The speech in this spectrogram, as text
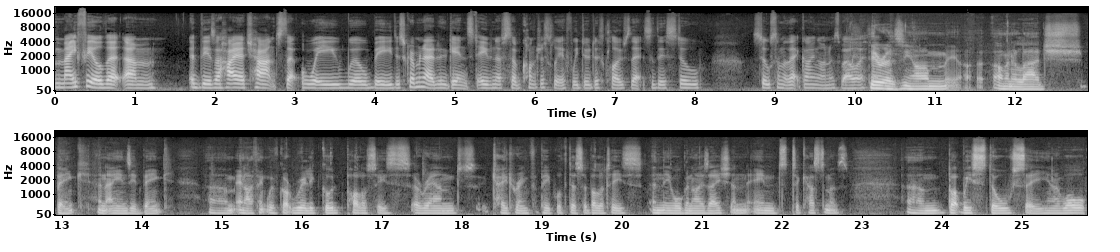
may feel that um, there's a higher chance that we will be discriminated against, even if subconsciously, if we do disclose that. So there's still still some of that going on as well. There is. You know, I'm, I'm in a large bank, an ANZ bank, um, and I think we've got really good policies around catering for people with disabilities in the organisation and to customers. Um, but we still see, you know, well,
